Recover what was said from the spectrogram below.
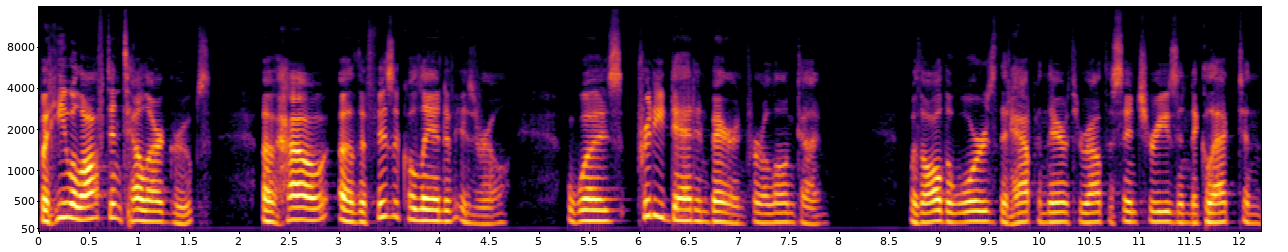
But he will often tell our groups of how uh, the physical land of Israel was pretty dead and barren for a long time, with all the wars that happened there throughout the centuries and neglect, and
